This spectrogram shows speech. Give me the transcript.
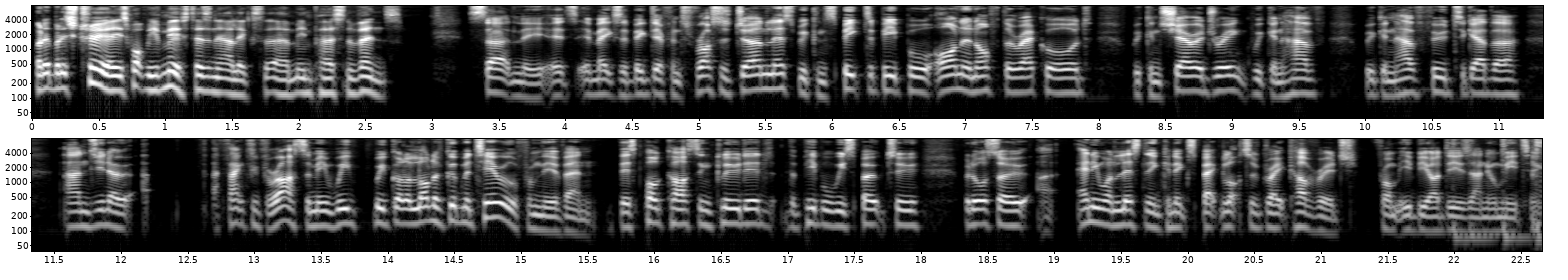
but but it's true. It's what we've missed, isn't it, Alex? Um, in-person events. Certainly, it's, it makes a big difference for us as journalists. We can speak to people on and off the record. We can share a drink. We can have we can have food together. And you know, thankfully for us, I mean, we've we've got a lot of good material from the event. This podcast included, the people we spoke to, but also uh, anyone listening can expect lots of great coverage from EBRD's annual meeting.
